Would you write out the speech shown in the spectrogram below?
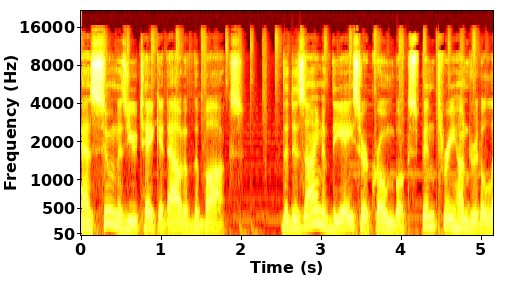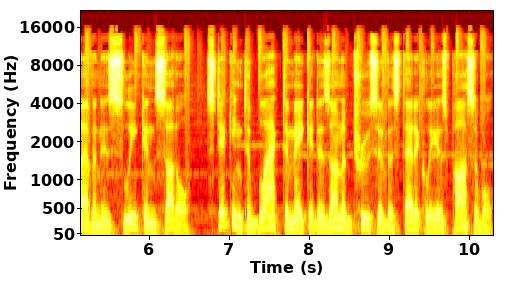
as soon as you take it out of the box. The design of the Acer Chromebook Spin 311 is sleek and subtle, sticking to black to make it as unobtrusive aesthetically as possible,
